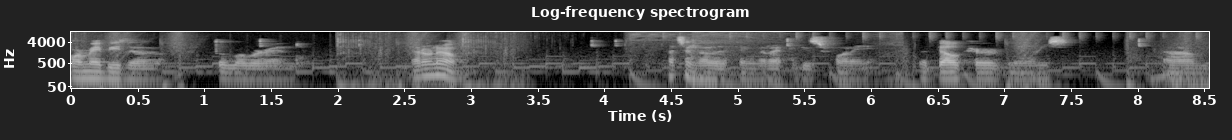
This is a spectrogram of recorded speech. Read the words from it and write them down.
Or maybe the the lower end. I don't know. That's another thing that I think is funny. The bell curve memes. Um,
